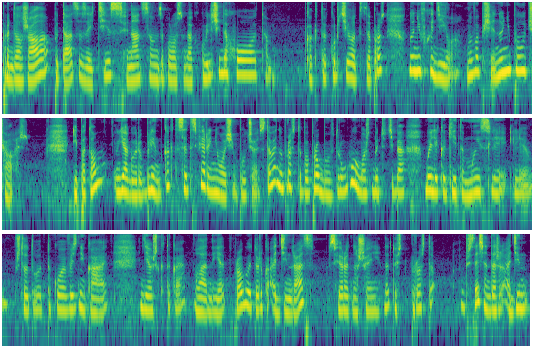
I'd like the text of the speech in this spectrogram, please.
продолжала пытаться зайти с финансовым запросом, да, как увеличить доход, там, как-то крутила этот запрос, но не входила, ну вообще, ну не получалось. И потом я говорю, блин, как-то с этой сферой не очень получается. Давай ну просто попробуем в другую. Может быть, у тебя были какие-то мысли или что-то вот такое возникает. И девушка такая, ладно, я попробую только один раз в сферу отношений. Да? То есть просто, представьте, она даже один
